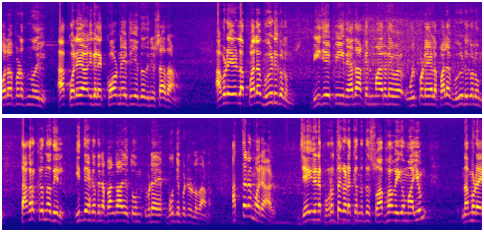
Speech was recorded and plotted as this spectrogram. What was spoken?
കൊലപ്പെടുത്തുന്നതിൽ ആ കൊലയാളികളെ കോർഡിനേറ്റ് ചെയ്തത് നിഷാദാണ്. അവിടെയുള്ള പല വീടുകളും ബി ജെ പി നേതാക്കന്മാരുടെ ഉൾപ്പെടെയുള്ള പല വീടുകളും തകർക്കുന്നതിൽ ഇദ്ദേഹത്തിന്റെ പങ്കാളിത്തവും ഇവിടെ ബോധ്യപ്പെട്ടിട്ടുള്ളതാണ്. അത്തരം ഒരാൾ ജയിലിന് പുറത്ത് കിടക്കുന്നത് സ്വാഭാവികമായും നമ്മുടെ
